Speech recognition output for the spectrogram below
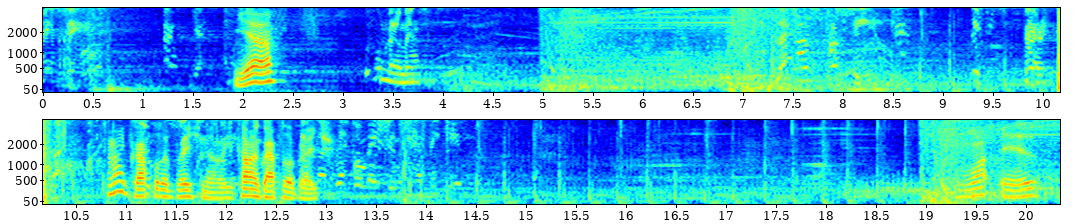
missing. Yeah. One moment. Let us proceed. This is very exciting. Can I grapple the bridge? No, you can't grapple the bridge. And the reformation can begin. What is...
